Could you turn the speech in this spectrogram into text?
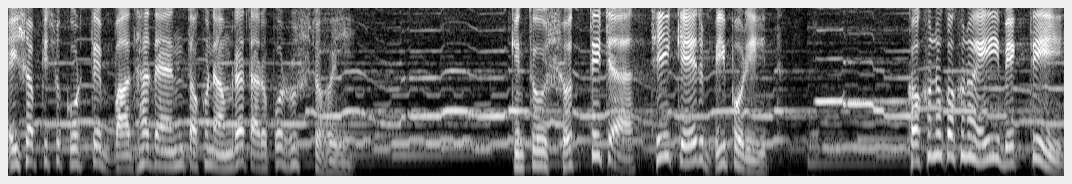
এইসব কিছু করতে বাধা দেন, তখন আমরা তার উপর রুষ্ট হই। কিন্তু সত্যিটা ঠিক এর বিপরীত। কখনো কখনো এই ব্যক্তি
